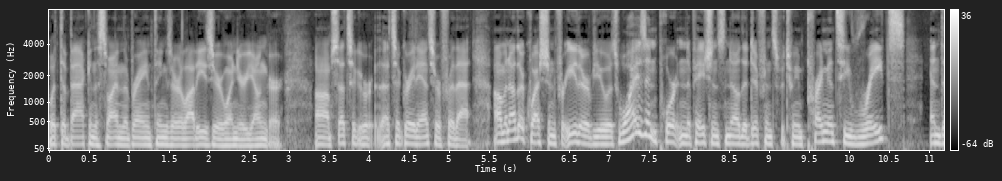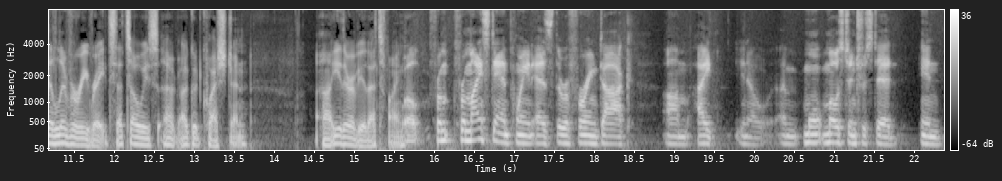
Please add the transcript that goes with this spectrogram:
with the back and the spine and the brain, things are a lot easier when you're younger. Um, so that's a gr- that's a great answer for that. Um, another question for either of you is why is it important that patients know the difference between pregnancy rates and delivery rates? That's always a, a good question. Uh, either of you, that's fine. Well, from from my standpoint as the referring doc, um, I you know I'm mo- most interested in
